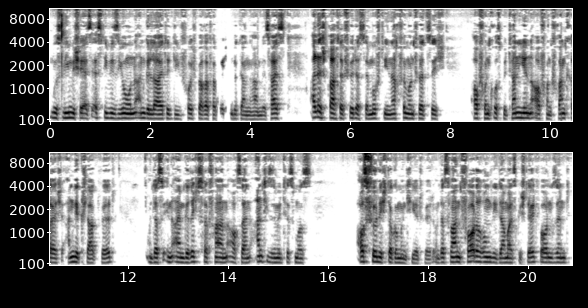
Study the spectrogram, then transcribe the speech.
muslimische SS-Divisionen angeleitet, die furchtbare Verbrechen begangen haben. Das heißt, alles sprach dafür, dass der Mufti nach 45 auch von Großbritannien, auch von Frankreich angeklagt wird und dass in einem Gerichtsverfahren auch sein Antisemitismus ausführlich dokumentiert wird. Und das waren Forderungen, die damals gestellt worden sind,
